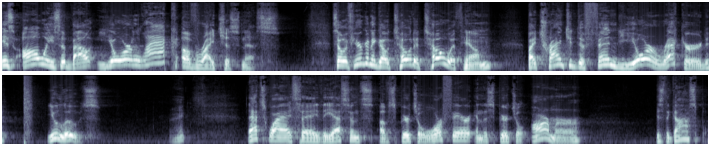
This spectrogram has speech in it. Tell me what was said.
is always about your lack of righteousness. So if you're going to go toe to toe with him by trying to defend your record, you lose. Right? That's why I say the essence of spiritual warfare and the spiritual armor is the gospel.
